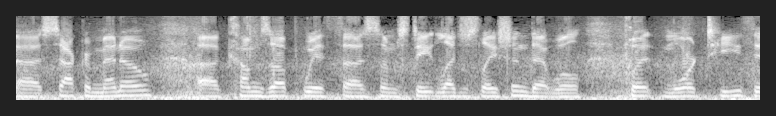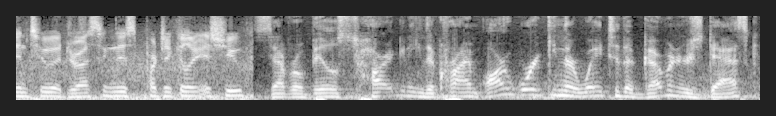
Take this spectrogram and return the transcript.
uh, Sacramento uh, comes up with uh, some state legislation that will put more teeth into addressing this particular issue. Several bills targeting the crime are working their way to the governor's desk,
